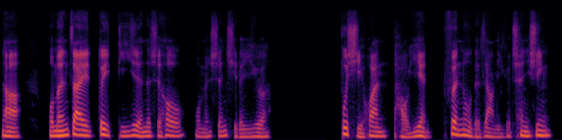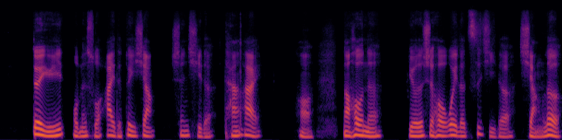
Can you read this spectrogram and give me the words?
那我们在对敌人的时候，我们升起的一个不喜欢、讨厌、愤怒的这样的一个嗔心；对于我们所爱的对象，升起的贪爱啊。然后呢，有的时候为了自己的享乐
